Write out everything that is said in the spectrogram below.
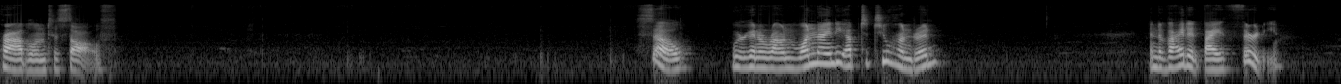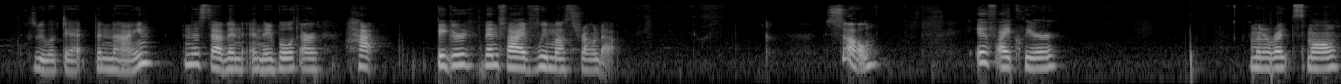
problem to solve. So, we're going to round 190 up to 200 and divide it by 30 because we looked at the 9 and the 7 and they both are hot, bigger than 5 we must round up. So, if I clear, I'm going to write small.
